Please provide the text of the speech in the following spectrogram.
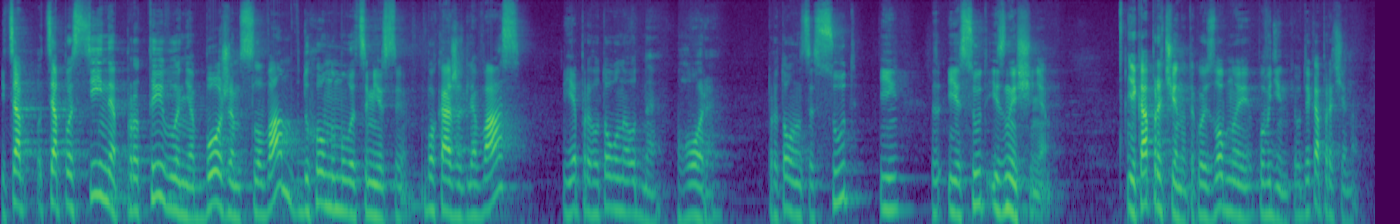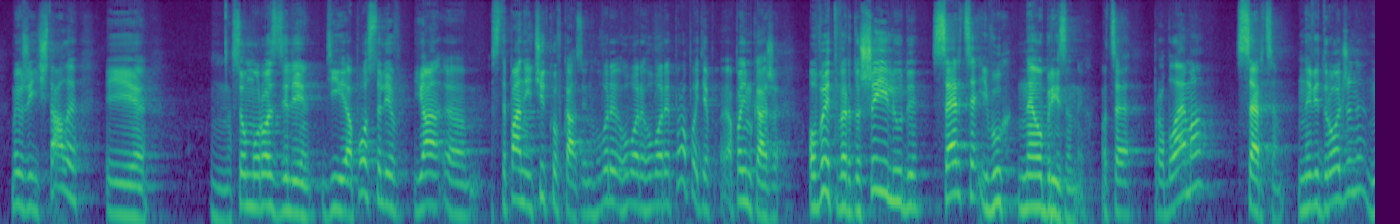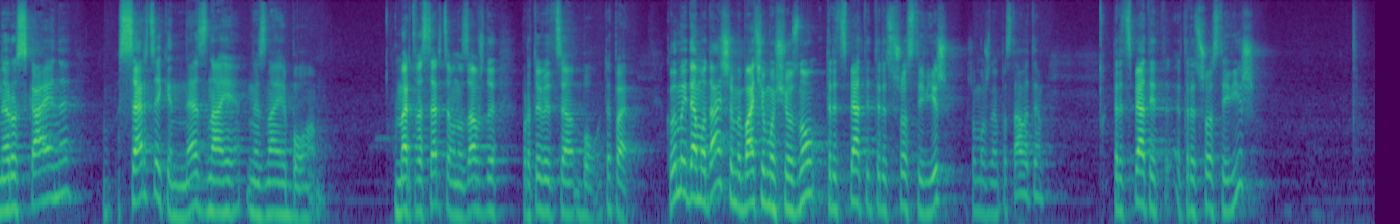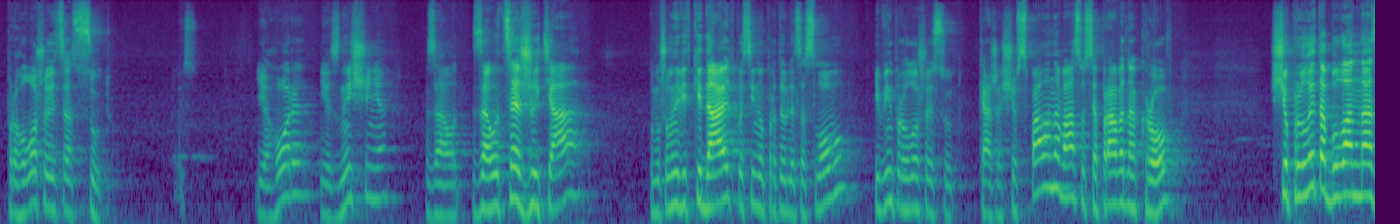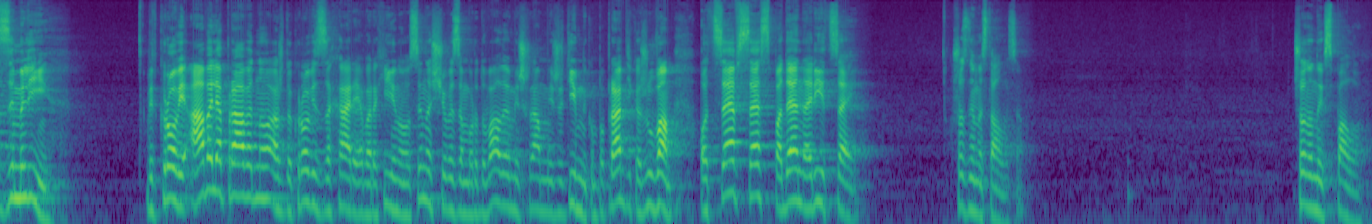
І ця, ця постійне противлення Божим словам в духовному лицемірстві. Бо каже, для вас є приготовлене одне горе. Приготовлене це суд і, і суд і знищення. Яка причина такої злобної поведінки? От яка причина? Ми вже її читали, і в цьому розділі дії апостолів я, е, Степан їй чітко вказує. Він говорить, говорить, говорить проповідь, а потім каже: О ви твердошиї люди, серця і вух необрізаних. Оце проблема з серцем. Невідроджене, нерозкаяне, серце, яке не знає, не знає Бога. Мертве серце, воно завжди противиться Богу. Тепер. Коли ми йдемо далі, ми бачимо, що знов 35-36 вірш, що можна поставити, 35-36 вірш проголошується суд. Тобто Є горе, є знищення за, за оце життя, тому що вони відкидають, постійно противляться слову, і він проголошує суд. Каже, що спала на вас уся праведна кров, що пролита була на землі від крові Авеля праведного аж до крові Захарія, Варахійного сина, що ви замордували між храмом і житівником. По правді кажу вам, оце все спаде на рід цей. Що з ними сталося? Що на них спало?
